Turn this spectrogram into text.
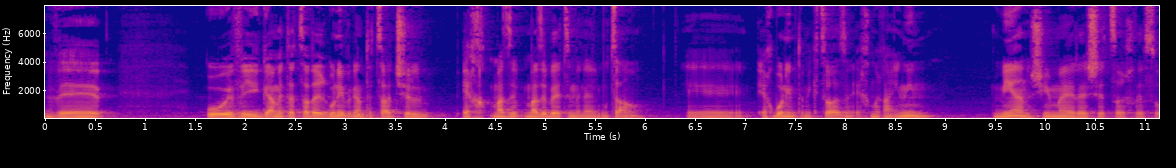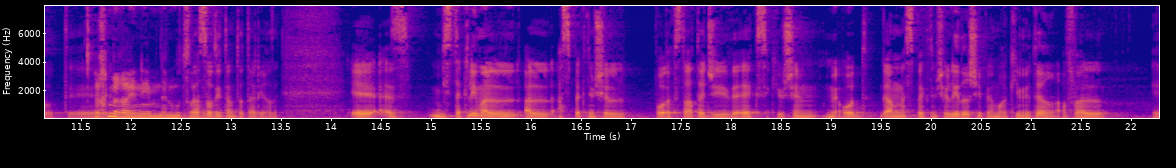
והוא הביא גם את הצד הארגוני וגם את הצד של איך, מה זה, מה זה בעצם מנהל מוצר, אה, איך בונים את המקצוע הזה, איך מראיינים, מי האנשים האלה שצריך לעשות, אה, איך מראיינים מנהל מוצר? לעשות איתם את התהליך הזה. אה, אז מסתכלים על, על אספקטים של product strategy ו execution מאוד, גם אספקטים של leadership הם רכים יותר, אבל אה,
